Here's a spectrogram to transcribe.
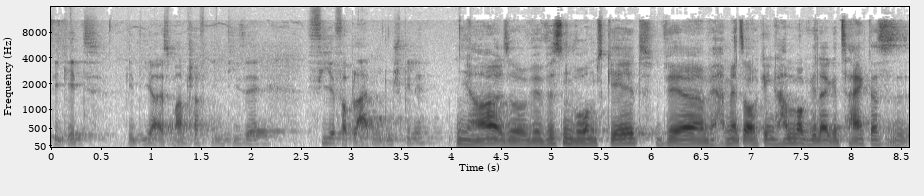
wie geht, geht ihr als Mannschaft in diese vier verbleibenden Spiele? Ja, also wir wissen, worum es geht. Wir, wir haben jetzt auch gegen Hamburg wieder gezeigt, dass es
